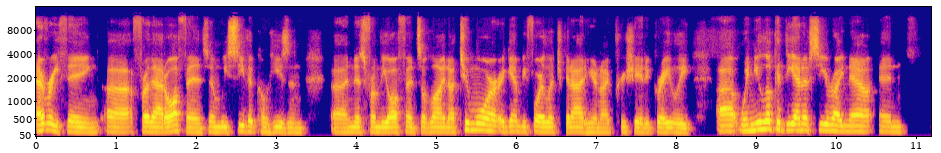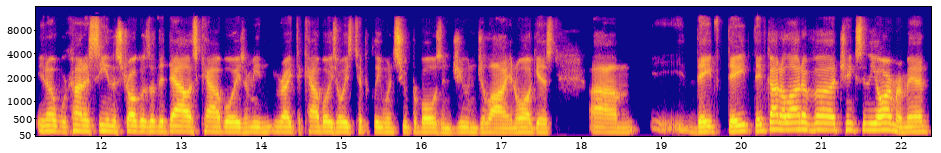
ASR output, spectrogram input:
everything uh, for that offense. And we see the cohesiveness from the offensive line. Uh, two more again before I let you get out of here, and I appreciate it greatly. Uh, when you look at the NFC right now, and you know, we're kind of seeing the struggles of the Dallas Cowboys. I mean, right, the Cowboys always typically win Super Bowls in June, July, and August. Um, they've they they've got a lot of uh, chinks in the armor, man.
